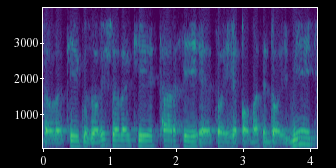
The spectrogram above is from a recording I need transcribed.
دولتی گزارش داده که طرح اعطای اقامت دائمی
